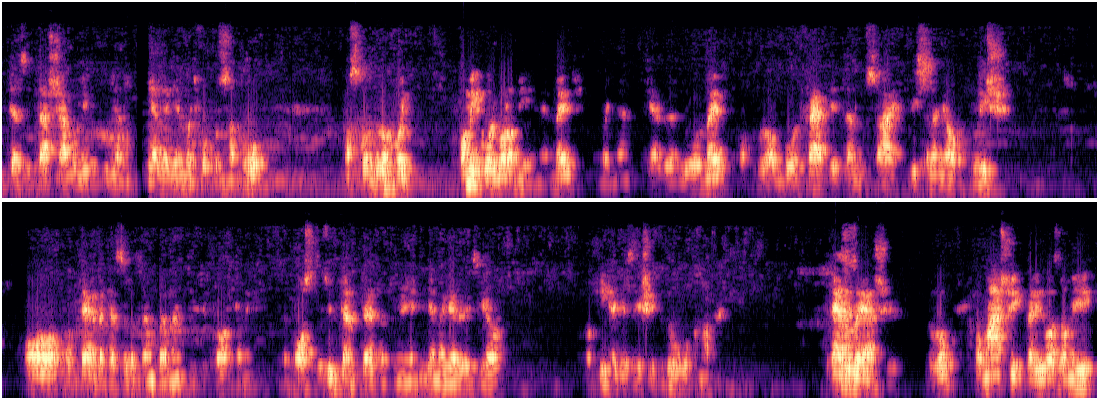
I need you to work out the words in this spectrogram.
intenzitásában még ugyanilyen legyen, vagy fokozható. Azt gondolom, hogy amikor valami nem megy, vagy nem kellően jól megy, akkor abból feltétlenül muszáj visszavenni akkor is a, a tervet ezzel az ember nem tudja tartani. Azt az ütemtervet, ami ugye megelőzi a, a kihegyezését dolgoknak. Ez az első dolog. A másik pedig az, ami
